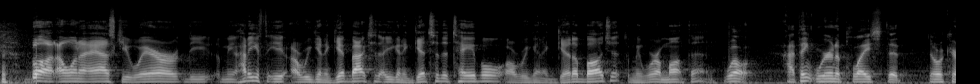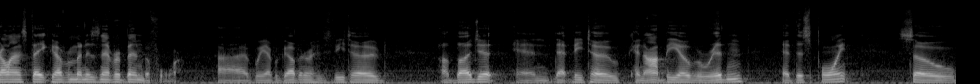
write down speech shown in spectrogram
but I want to ask you, where do you, I mean, how do you, are we going to get back to, are you going to get to the table? Are we going to get a budget? I mean, we're a month in. Well, I think we're in a place that North Carolina state government has never been before. Uh, we have a governor who's vetoed a budget, and that veto cannot be overridden at this point. So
